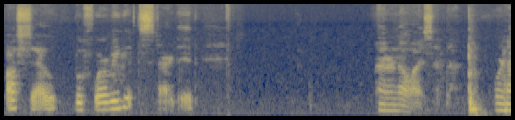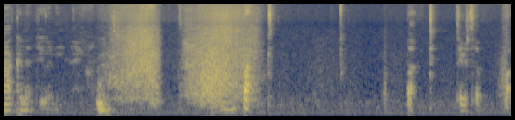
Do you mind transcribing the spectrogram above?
also, before we get started, I don't know why I said that. We're not gonna do anything, but but there's a but.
